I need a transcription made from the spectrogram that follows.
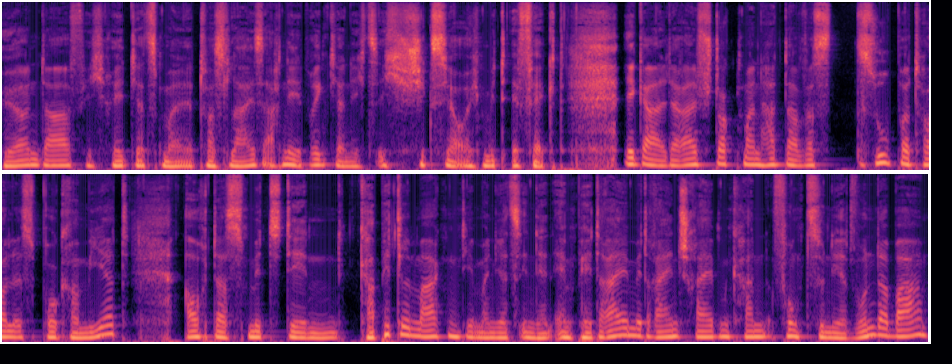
hören darf. Ich rede jetzt mal etwas leise. Ach nee, bringt ja nichts. Ich schick's ja euch mit Effekt. Egal, der Ralf Stockmann hat da was super Tolles programmiert. Auch das mit den Kapitelmarken, die man jetzt in den MP3 mit reinschreiben kann, funktioniert wunderbar.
